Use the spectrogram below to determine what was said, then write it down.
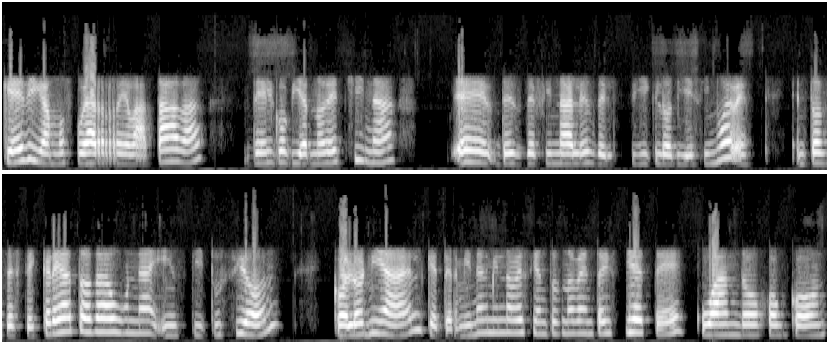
que, digamos, fue arrebatada del gobierno de China eh, desde finales del siglo XIX. Entonces se crea toda una institución colonial que termina en 1997 cuando Hong Kong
